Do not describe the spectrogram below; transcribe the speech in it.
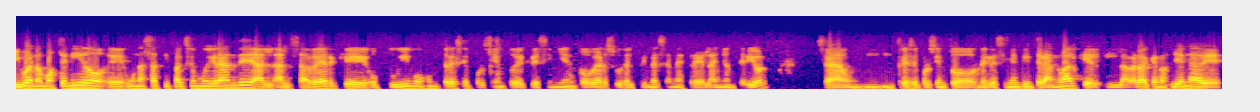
Y bueno, hemos tenido eh, una satisfacción muy grande al, saber que obtuvimos un 13% de crecimiento versus el primer semestre del año anterior. O sea, un, 13% de crecimiento interanual que la verdad que nos llena de,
